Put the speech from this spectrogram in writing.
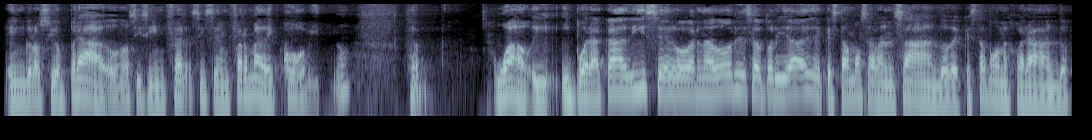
en Grocio Prado, ¿no? Si se, si se enferma de COVID, ¿no? O sea, wow, y, y, por acá dice el gobernador y las autoridades de que estamos avanzando, de que estamos mejorando.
